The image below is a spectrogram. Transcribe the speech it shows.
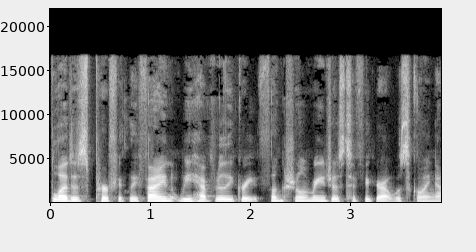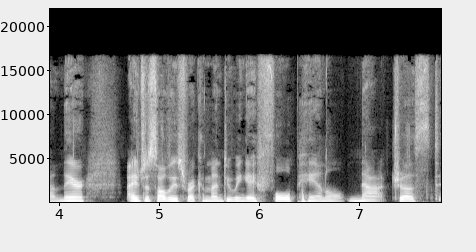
blood is perfectly fine. We have really great functional ranges to figure out what's going on there. I just always recommend doing a full panel, not just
